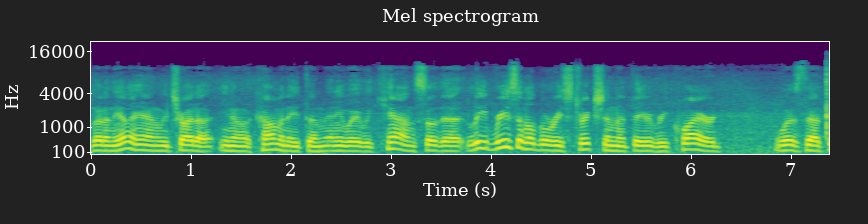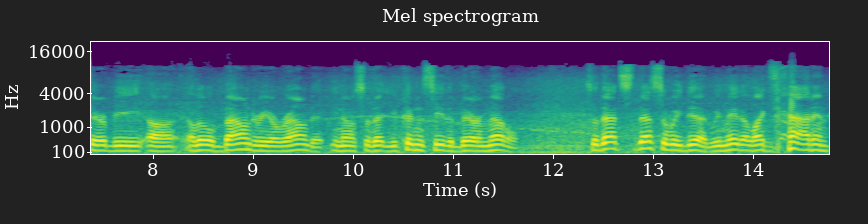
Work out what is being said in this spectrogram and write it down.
but on the other hand, we try to, you know, accommodate them any way we can. So the reasonable restriction that they required was that there be uh, a little boundary around it, you know, so that you couldn't see the bare metal. So that's that's what we did. We made it like that, and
